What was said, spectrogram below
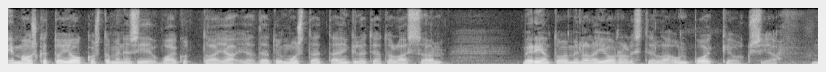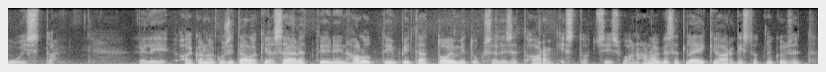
En mä usko, että joukkostaminen siihen vaikuttaa ja, ja täytyy muistaa, että henkilötietolaissa on median toiminnalla journalisteilla on poikkeuksia muista. Eli aikanaan kun sitä lakia säädettiin, niin haluttiin pitää toimitukselliset arkistot, siis vanhanaikaiset leikiarkistot, nykyiset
